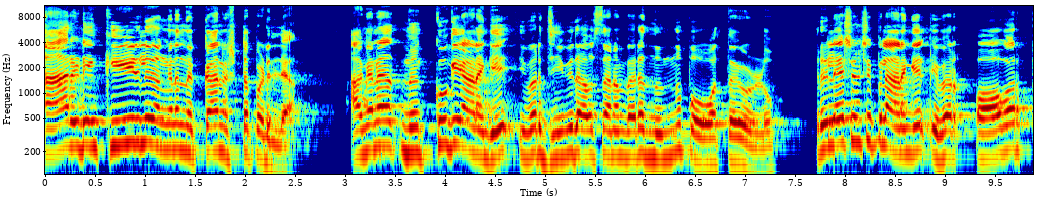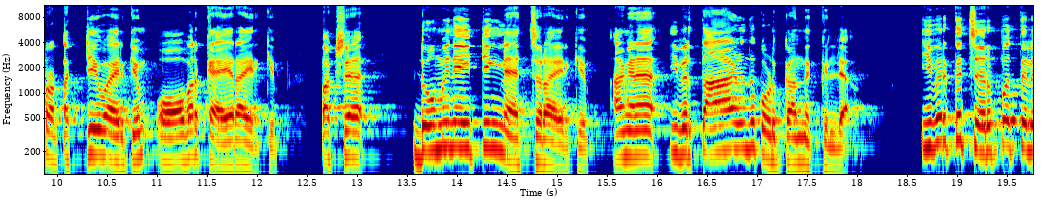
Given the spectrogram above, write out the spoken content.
ആരുടെയും കീഴിൽ അങ്ങനെ നിൽക്കാൻ ഇഷ്ടപ്പെടില്ല. അങ്ങനെ നിൽക്കുകയാണെങ്കിൽ ഇവർ ജീവിതാവസാനം വരെ നിന്നു പോവത്തേ ഉള്ളൂ. റിലേഷൻഷിപ്പിലാണെങ്കിൽ ഇവർ ഓവർ പ്രൊട്ടക്റ്റീവ് ആയിരിക്കും ഓവർ കെയർ ആയിരിക്കും. പക്ഷെ ഡൊമിനേറ്റിംഗ് നേച്ചർ ആയിരിക്കും അങ്ങനെ ഇവർ താഴ്ന്നു കൊടുക്കാൻ നിൽക്കില്ല. ഇവർക്ക് ചെറുപ്പത്തിൽ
